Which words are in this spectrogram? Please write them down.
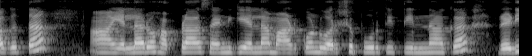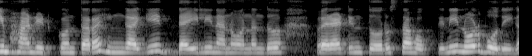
ಆಗುತ್ತಾ? ಎಲ್ಲರೂ ಹಪ್ಪಳ ಸಂಡ್ಗೆ ಎಲ್ಲ ಮಾಡ್ಕೊಂಡು ವರ್ಷ ಪೂರ್ತಿ ತಿನ್ನಾಕ ರೆಡಿ ಮಾಡಿ ಇಟ್ಕೊತಾರೆ. ಹೀಗಾಗಿ ಡೈಲಿ ನಾನು ಒಂದೊಂದು ವೆರೈಟಿನ ತೋರಿಸ್ತಾ ಹೋಗ್ತೀನಿ. ನೋಡ್ಬೋದು ಈಗ.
